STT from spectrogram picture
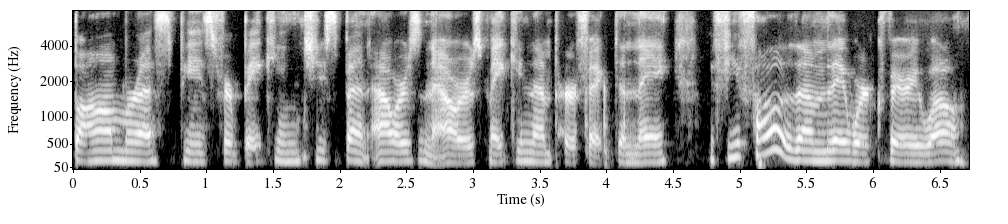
bomb recipes for baking. She spent hours and hours making them perfect. And they, if you follow them, they work very well.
